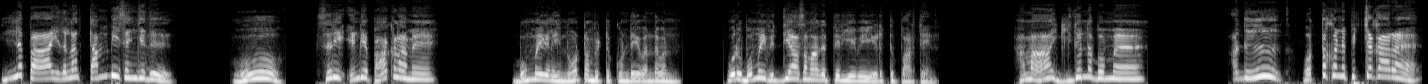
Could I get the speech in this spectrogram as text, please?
இல்லப்பா இதெல்லாம் தம்பி செஞ்சது. ஓ சரி எங்கே பார்க்கலாமே. பொம்மைகளை நோட்டம் விட்டுக்கொண்டே வந்தவன் ஒரு பொம்மை வித்தியாசமாக தெரியவே எடுத்துப் பார்த்தேன். ஆமா இதென்ன பொம்மை? அது ஒத்த கண்ணு பிச்சைக்காரன்.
